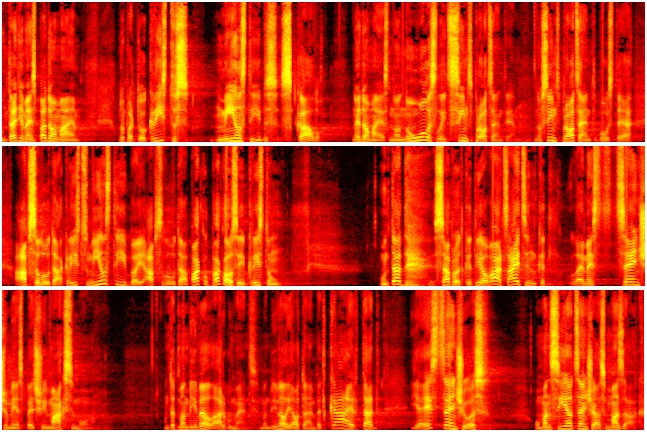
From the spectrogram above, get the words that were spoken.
Un tad, ja mēs padomājam, nu, par to Kristus mīlestības skalu. Nedomājies no 0 līdz 100%. No 100% būs tā absolūtā Kristus mīlestība absolūtā paklausība Kristum. Un tad saprotu, ka Dieva vārds aicina, ka, lai mēs cenšamies pēc šī maksimuma. Un tad man bija vēl argumenti, man bija vēl jautājumi. Kā ir tad, ja es cenšos, un man sieva cenšas mazāk?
